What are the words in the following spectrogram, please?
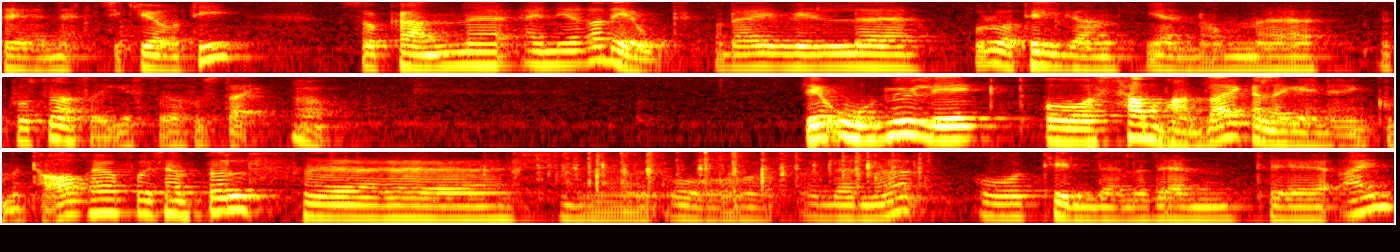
til Nettsecurity, så kan eh, en gjøre det òg. Og de vil eh, få da tilgang gjennom eh, korrespondanseregisteret hos deg. Ja. Det er òg mulig å samhandle. Jeg kan legge inn en kommentar her, f.eks. Eh, og denne. Og tildele den til én.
